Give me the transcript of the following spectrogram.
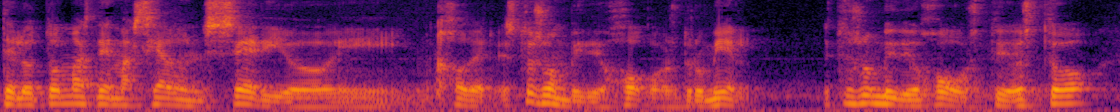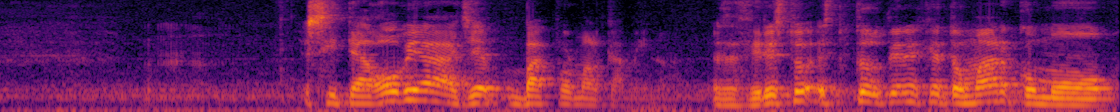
te lo tomas demasiado en serio y... Joder, estos son videojuegos, Drumiel. Estos son videojuegos, tío. Esto... Si te agobia, vas por mal camino. Es decir, esto, esto lo tienes que tomar como...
